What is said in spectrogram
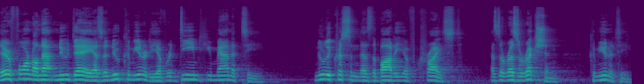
They are formed on that new day as a new community of redeemed humanity, newly christened as the body of Christ, as the resurrection community.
